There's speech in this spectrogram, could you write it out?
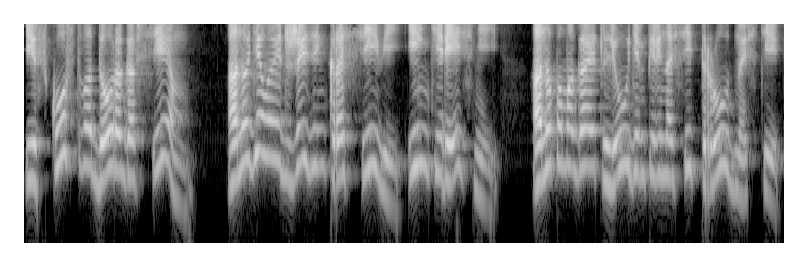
Искусство дорого всем. Оно делает жизнь красивей и интересней. Оно помогает людям переносить трудности.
